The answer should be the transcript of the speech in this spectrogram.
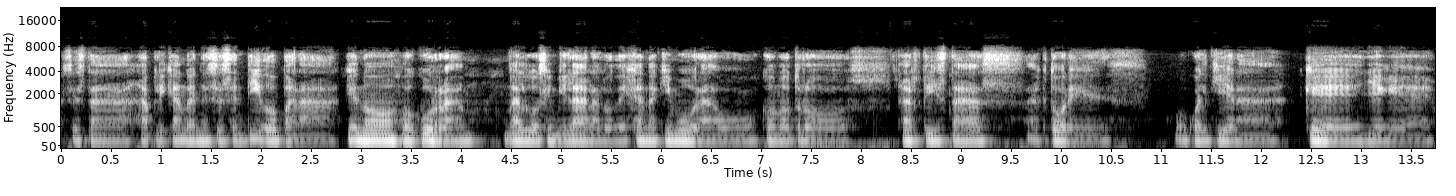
se está aplicando en ese sentido para que no ocurra algo similar a lo de Hana Kimura o con otros artistas, actores, o cualquiera que llegue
